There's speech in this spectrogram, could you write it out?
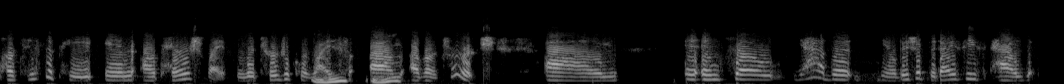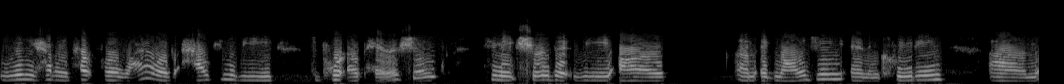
participate in our parish life, the liturgical mm-hmm. life um, mm-hmm. of our church. Um, and, and so, yeah, the you know bishop, the diocese has really had on its heart for a while of how can we support our parishes to make sure that we are um, acknowledging and including um,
